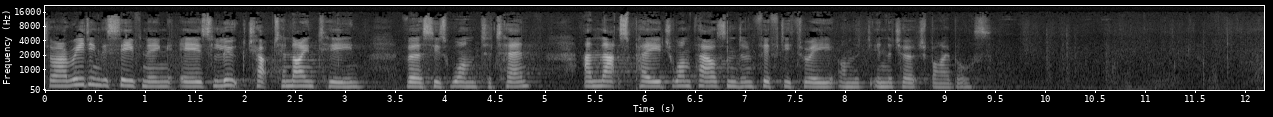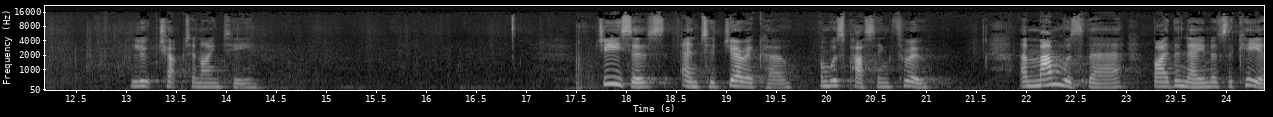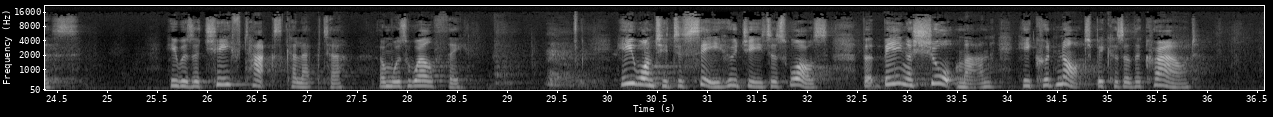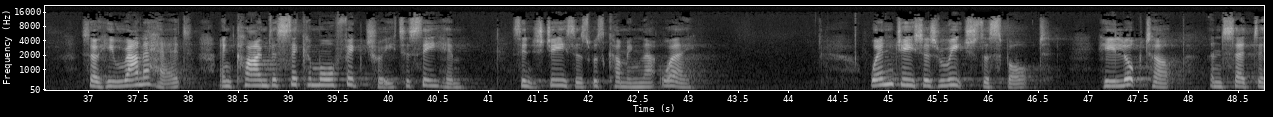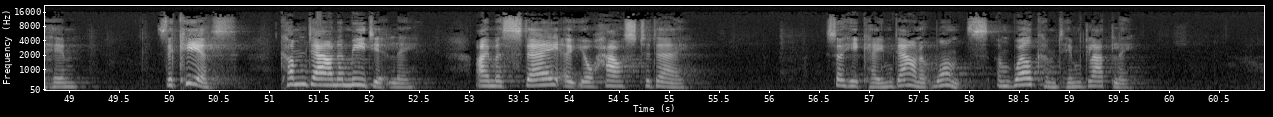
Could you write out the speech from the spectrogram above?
So, our reading this evening is Luke chapter 19, verses 1 to 10, and that's page 1053 on the, in the church Bibles. Luke chapter 19. Jesus entered Jericho and was passing through. A man was there by the name of Zacchaeus. He was a chief tax collector and was wealthy. He wanted to see who Jesus was, but being a short man, he could not because of the crowd. So he ran ahead and climbed a sycamore fig tree to see him, since Jesus was coming that way. When Jesus reached the spot, he looked up and said to him, Zacchaeus, come down immediately. I must stay at your house today. So he came down at once and welcomed him gladly.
